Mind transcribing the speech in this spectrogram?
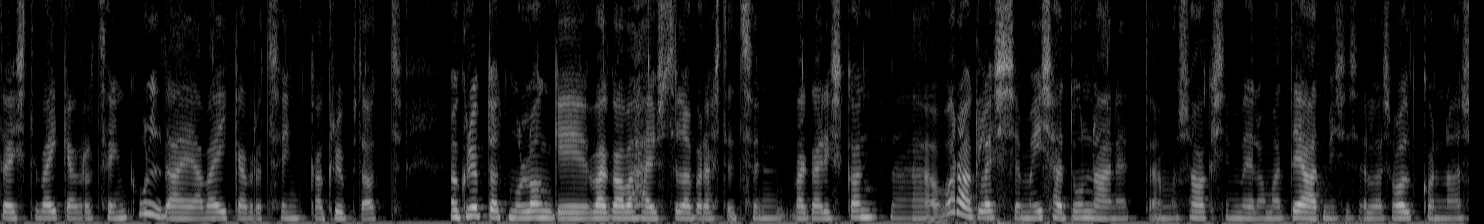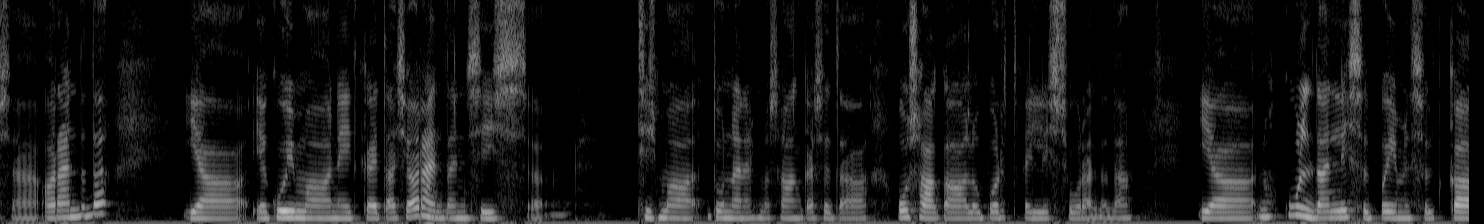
tõesti väike protsent kulda ja väike protsent ka krüptot no krüptot mul ongi väga vähe just sellepärast, et see on väga riskantne varaklass ja ma ise tunnen, et ma saaksin veel oma teadmisi selles valdkonnas äh, arendada ja, ja kui ma neid ka edasi arendan, siis, siis ma tunnen, et ma saan ka seda osakaalu portfellis suurendada. ja noh, kulda on lihtsalt põhimõtteliselt ka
